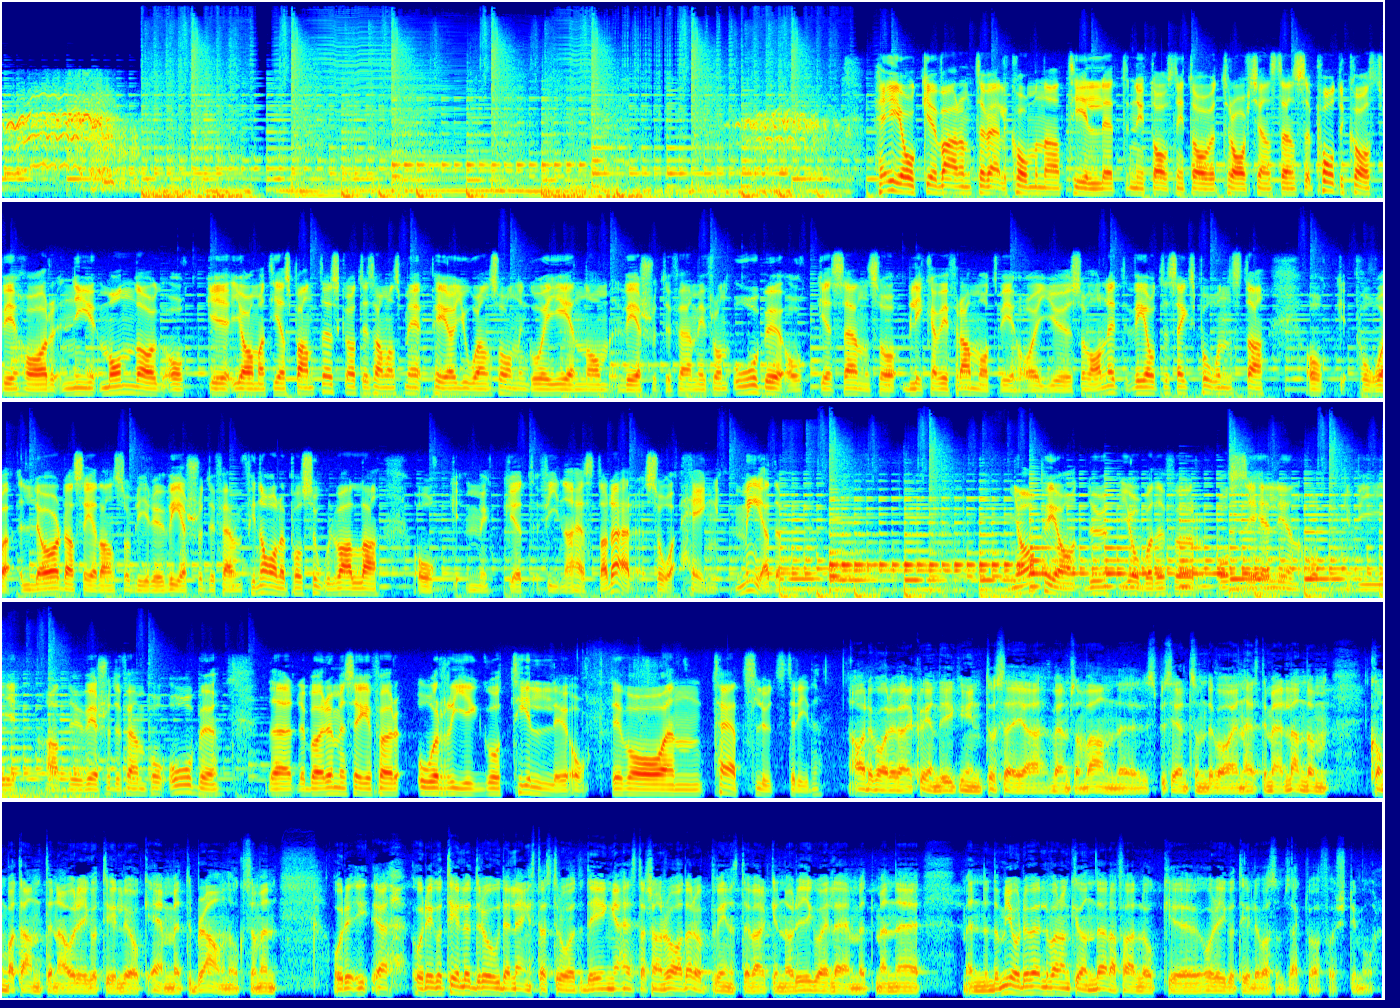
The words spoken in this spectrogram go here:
Ah! Hej och varmt välkomna till ett nytt avsnitt av Travtjänstens podcast. Vi har ny måndag och eh, jag, Mattias Bante, ska tillsammans med P.A. Johansson gå igenom V75 ifrån Åby och sen så blickar vi framåt. Vi har ju som vanligt V86 på onsdag och på lördag sedan så blir det V75 finaler på Solvalla och mycket fina hästar där, så häng med! Ja, PA, du jobbade för oss i helgen och vi hade ju V75 på Åby där det började med seger för Origo Tilly och det var en tät slutstrid. Ja, det var det verkligen. Det gick ju inte att säga vem som vann, eh, speciellt som det var en häst emellan de kombatanterna Origo Tilly och Emmet Brown också. Men Origo Tilly drog det längsta strået. Det är inga hästar som radar upp vinster, varken Origo eller Emmet, men eh, men de gjorde väl vad de kunde i alla fall och eh, Origo Tille var som sagt var först i mål.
